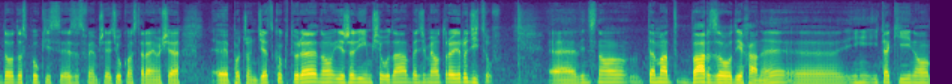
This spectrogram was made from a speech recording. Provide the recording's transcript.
do, do spółki z, ze swoją przyjaciółką starają się począć dziecko, które, no, jeżeli im się uda, będzie miało troje rodziców. E, więc no, temat bardzo odjechany e, i, i, taki no,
